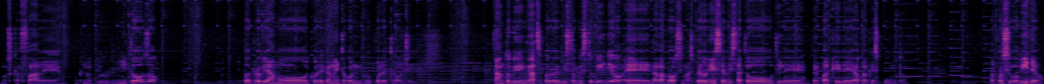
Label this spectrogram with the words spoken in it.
uno scaffale un pochino più dignitoso poi proviamo il collegamento con il gruppo elettrogeno tanto vi ringrazio per aver visto questo video e dalla prossima. Spero di esservi stato utile per qualche idea qualche spunto. Al prossimo video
